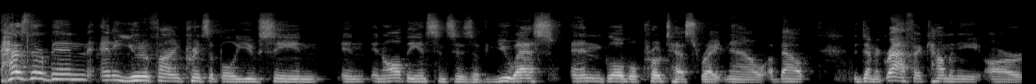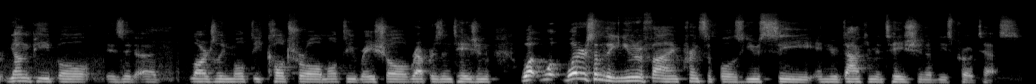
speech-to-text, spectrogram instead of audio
Has there been any unifying principle you've seen in, in all the instances of US and global protests right now about the demographic. How many are young people? Is it a largely multicultural, multiracial representation? What, what, what are some of the unifying principles you see in your documentation of these protests?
